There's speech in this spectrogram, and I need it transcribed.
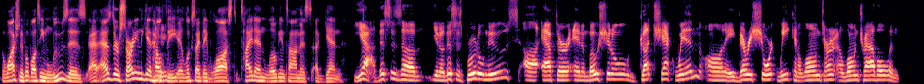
the Washington football team loses as they're starting to get mm-hmm. healthy. Mm-hmm. It looks like they've lost tight end Logan Thomas again. Yeah, this is um, you know this is brutal news uh, after an emotional gut check win on a very short week and a long turn, a long travel, and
